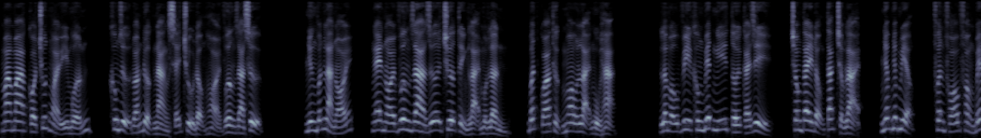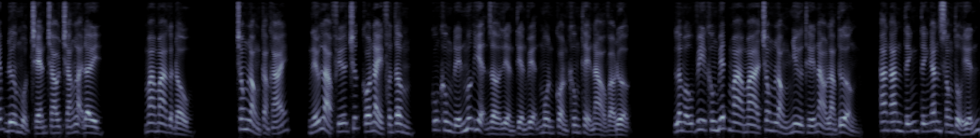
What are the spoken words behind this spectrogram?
ma ma có chút ngoài ý muốn, không dự đoán được nàng sẽ chủ động hỏi vương gia sự. Nhưng vẫn là nói, nghe nói vương gia giữa chưa tỉnh lại một lần, bất quá thực mau lại ngủ hạ. Lâm Ấu Vi không biết nghĩ tới cái gì, trong tay động tác chậm lại, nhấp nhấp miệng, phân phó phòng bếp đưa một chén cháo trắng lại đây. Mama gật đầu. Trong lòng cảm khái, nếu là phía trước có này phân tâm, cũng không đến mức hiện giờ liền tiền viện môn còn không thể nào vào được. Lâm Ấu Vi không biết Mama trong lòng như thế nào làm tưởng, an an tính tính ăn xong tổ yến,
